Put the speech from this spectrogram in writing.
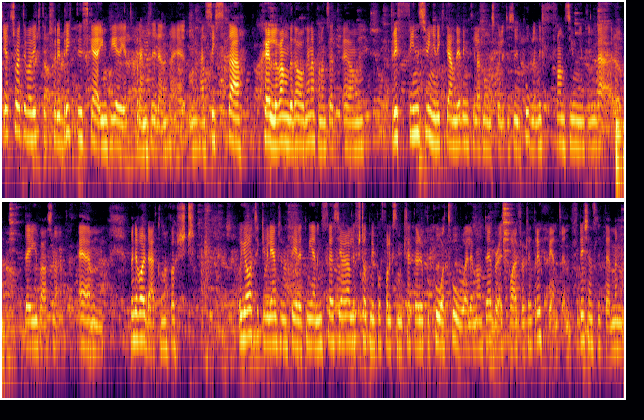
jag tror att det var viktigt för det brittiska imperiet på den tiden. Eh, de här sista skälvande dagarna på något sätt. Ehm, för det finns ju ingen riktig anledning till att någon skulle till Sydpolen. Det fanns ju ingenting där. Det är ju bara snö. Ehm, men det var det där att komma först. Och jag tycker väl egentligen att det är rätt meningslöst. Jag har aldrig förstått mig på folk som klättrar upp på K2 eller Mount Everest bara för att klättra upp egentligen. För det känns lite, men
